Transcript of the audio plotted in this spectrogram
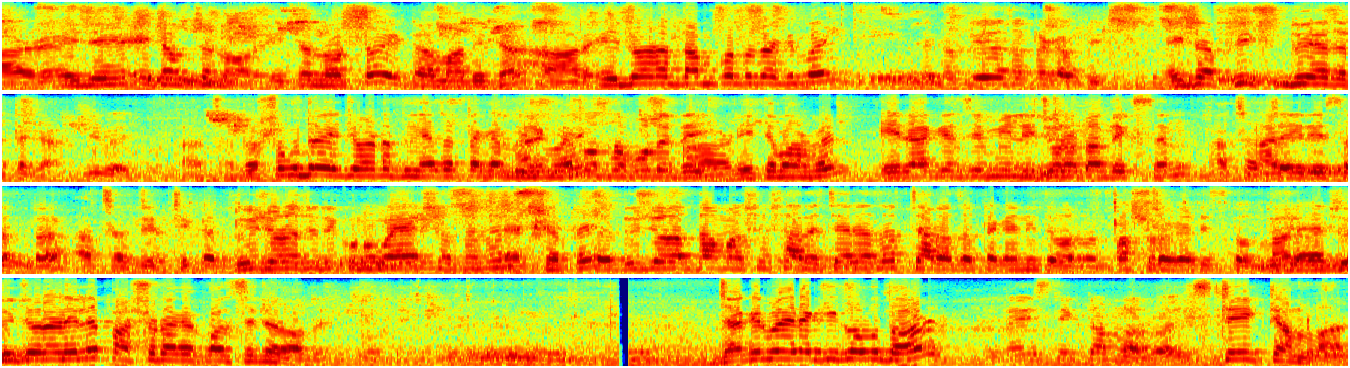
আর এই যে এটা হচ্ছে নর এটা নরটা এটা মাদিটা। আর এই জোড়ার দাম কত জাকির ভাই? এটা দুই হাজার টাকা ফিক্স এটা ফিক্স দুই হাজার টাকা। ভাই। আচ্ছা দর্শক বন্ধুরা এই জোড়াটা দুই হাজার টাকার বিনিময়ে কথা বলে দেই। আর নিতে পারবেন। এর আগে যে মিলি জোড়াটা দেখছেন আচ্ছা, আর এই রেসারটা আচ্ছা, আচ্ছা। রেড চেকার দুই জোড়া যদি কোনো ভাই একসাথে নেন একসাথে? দুই জোড়ার দাম আসে সাড়ে চার হাজার চার হাজার টাকা নিতে পারবেন। পাঁচশো টাকা ডিসকাউন্ট মানে দুই জোড়া নিলে পাঁচশো টাকা কনসিডার হবে। জাকির ভাই এটা কি কবুতর? এটা স্টিক টামলার ভাই। স্টিক টামলার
